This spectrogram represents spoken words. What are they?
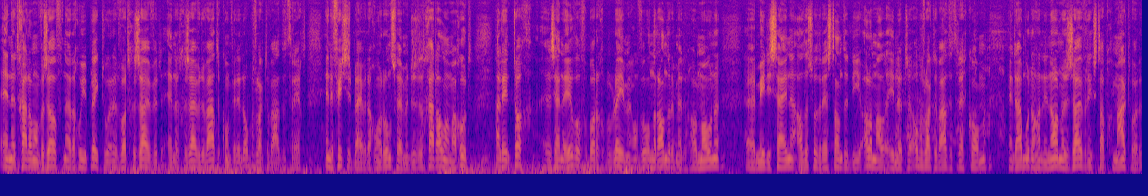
en het gaat allemaal vanzelf naar de goede plek toe en het wordt gezuiverd. En het gezuiverde water komt weer in het oppervlaktewater terecht. En de visjes blijven daar gewoon rondzwemmen. Dus het gaat allemaal maar goed. Alleen toch zijn er heel veel verborgen problemen. Onder andere met hormonen, eh, medicijnen, al dat soort restanten die allemaal in het oppervlaktewater terechtkomen. En daar moet nog een enorme zuiveringsstap gemaakt worden.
